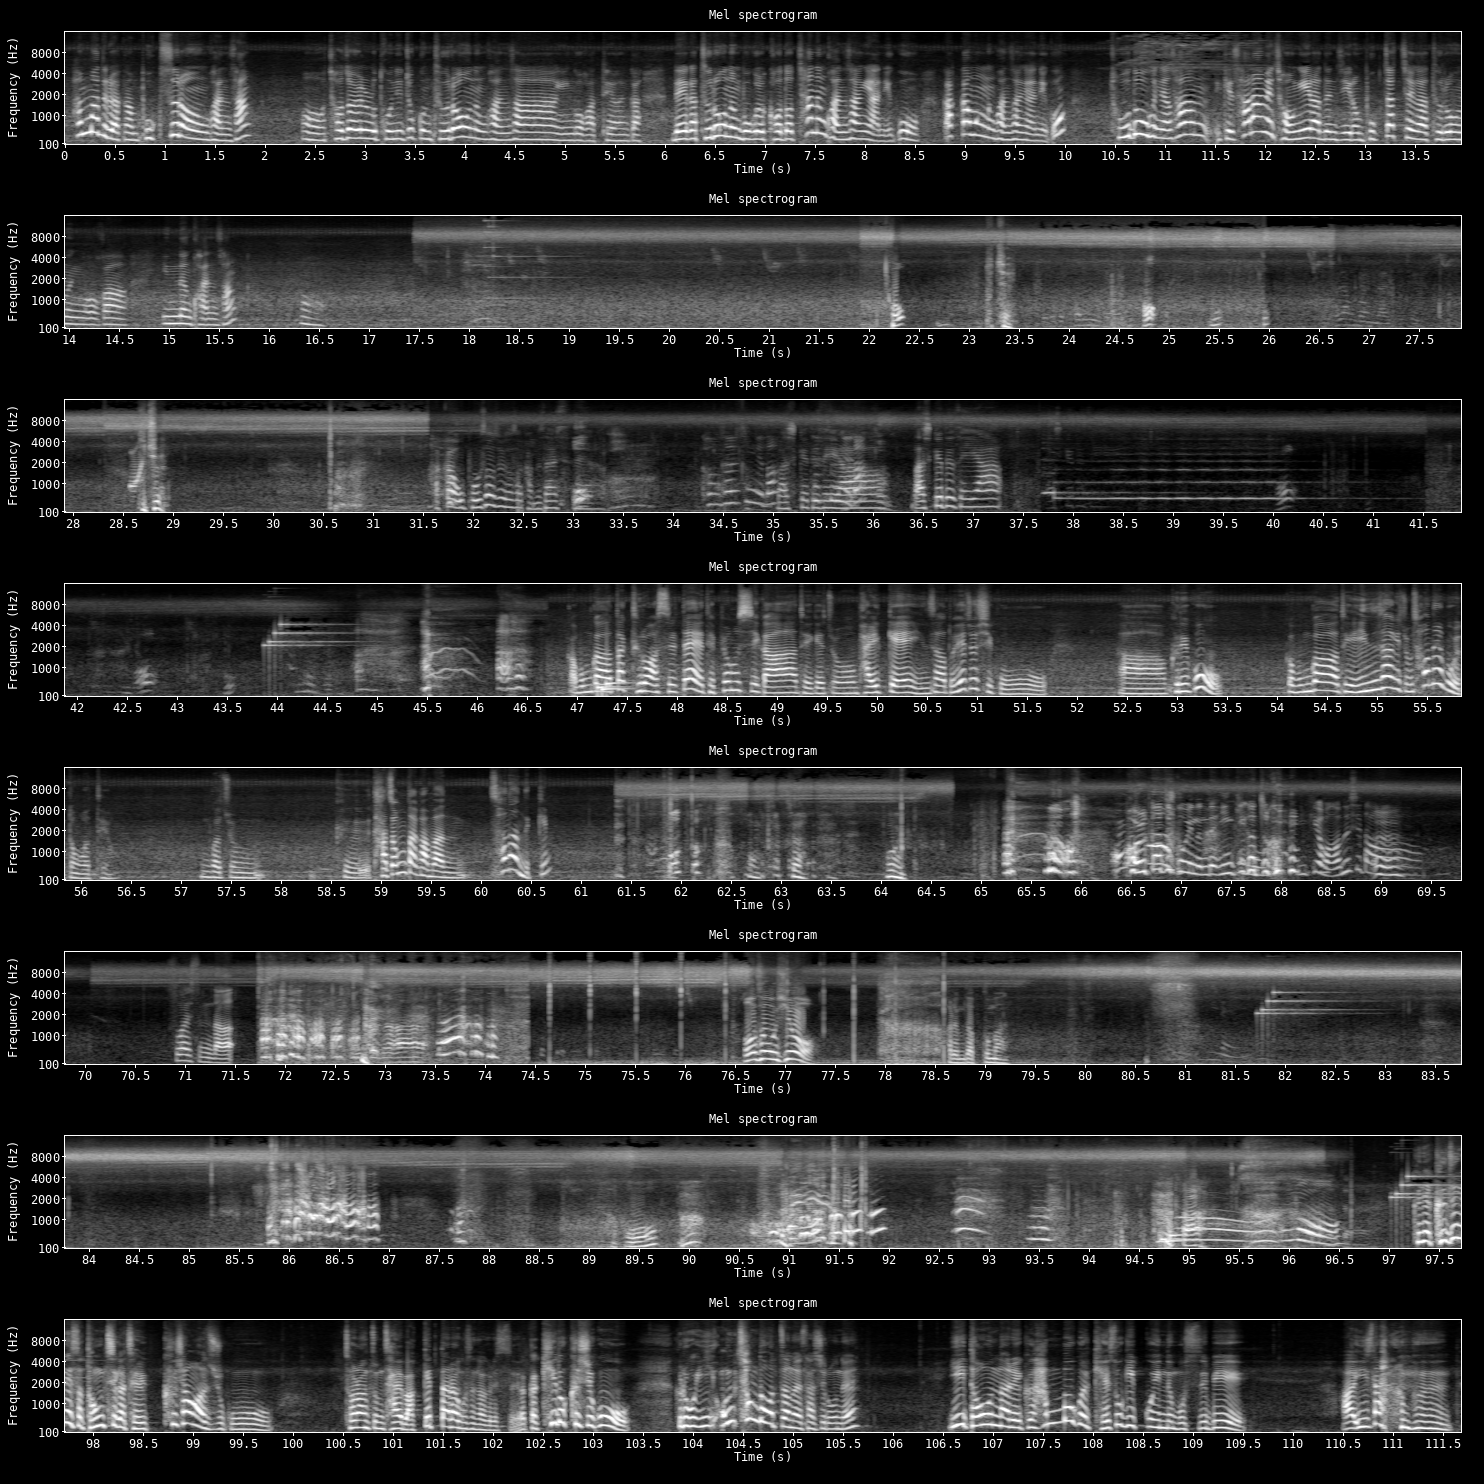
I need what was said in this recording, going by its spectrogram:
한마디로 약간 복스러운 관상? 어, 저절로 돈이 조금 들어오는 관상인 것 같아요. 그러니까 내가 들어오는 복을 걷어 차는 관상이 아니고 깎아먹는 관상이 아니고 저도 그냥 사람 이렇게 사람의 정이라든지 이런 복 자체가 들어오는 거가 있는 관상? 어. 어? 부채. 어? 부채. 아까 옷 벗어주셔서 감사했어요. 감사했습니다. 맛있게 드세요. 맛있게 드세요. 그러니까 뭔가 딱 들어왔을 때 대평 씨가 되게 좀 밝게 인사도 해주시고 아 그리고 그러니까 뭔가 되게 인상이 좀 선해 보였던 것 같아요. 뭔가 좀 그 다정다감한 선한 느낌? 벌까지 꼬이는데 인기가 조금. 인기가 많으시다. 수고하셨습니다. 어서 오시오. 크, 아름답구만. 오? 그냥 그 중에서 덩치가 제일 크셔가지고 저랑 좀 잘 맞겠다라고 생각을 했어요. 약간 키도 크시고 그리고 이 엄청 더웠잖아요, 사실 오늘. 이 더운 날에 그 한복을 계속 입고 있는 모습이 아, 이 사람은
